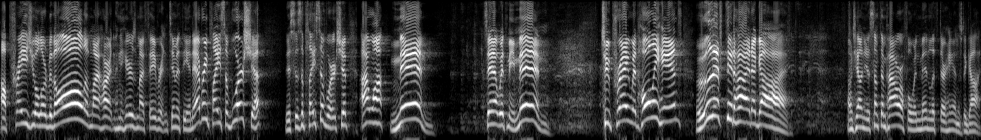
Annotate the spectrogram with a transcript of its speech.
I'll praise you, O Lord, with all of my heart. And then here's my favorite in Timothy. In every place of worship, this is a place of worship, I want men. Say that with me men. To pray with holy hands lifted high to God. I'm telling you, there's something powerful when men lift their hands to God.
